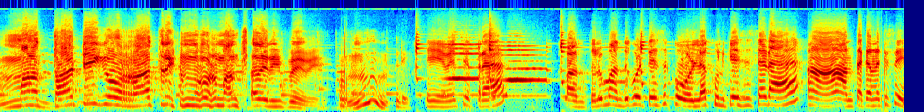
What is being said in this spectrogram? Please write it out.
మన దాటికి ఓ రాత్రి మూడు మంచాలు ఇరిగిపోయేవి. ఏమే చిత్ర? పంతులు మందు కొట్టేసి కోళ్ళ కునికేసేసాడా? ఆ, అంతకన్నా తీసి.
